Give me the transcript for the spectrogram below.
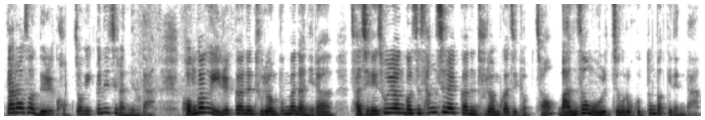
따라서 늘 걱정이 끊이질 않는다. 건강을 잃을까 하는 두려움뿐만 아니라 자신이 소유한 것을 상실할까 하는 두려움까지 겹쳐 만성 우울증으로 고통받게 된다.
